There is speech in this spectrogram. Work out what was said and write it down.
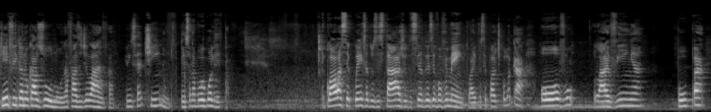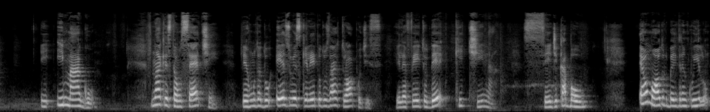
Quem fica no casulo, na fase de larva? O insetinho. Pensa na borboleta. Qual a sequência dos estágios do seu desenvolvimento? Aí você pode colocar ovo, larvinha, pupa e imago. Na questão 7, pergunta do exoesqueleto dos artrópodes. Ele é feito de quitina. C de cabou. É um módulo bem tranquilo.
